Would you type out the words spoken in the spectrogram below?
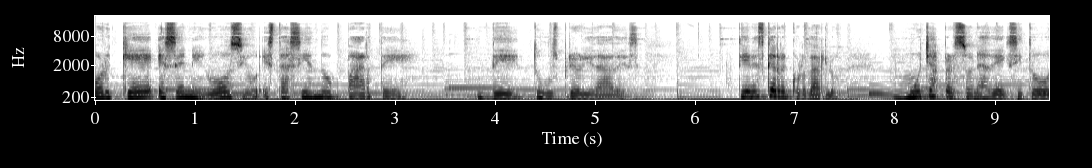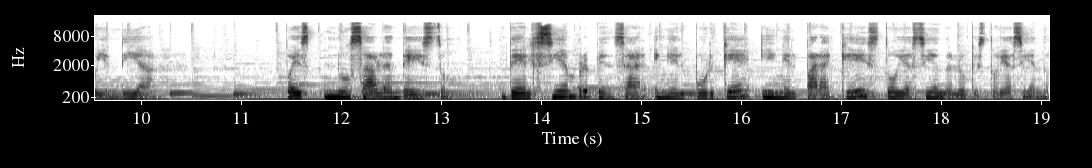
Por qué ese negocio está siendo parte de tus prioridades. Tienes que recordarlo. Muchas personas de éxito hoy en día pues nos hablan de esto, del siempre pensar en el por qué y en el para qué estoy haciendo lo que estoy haciendo.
